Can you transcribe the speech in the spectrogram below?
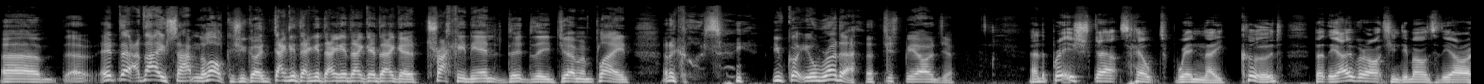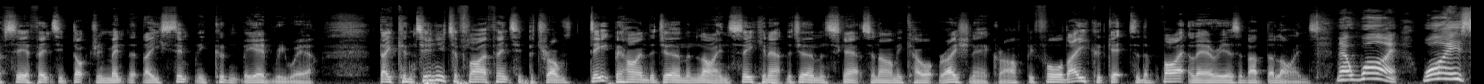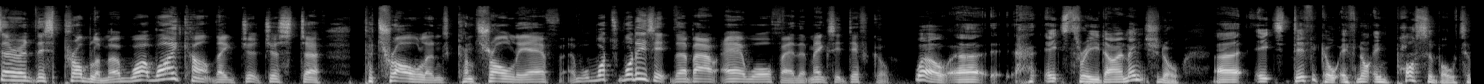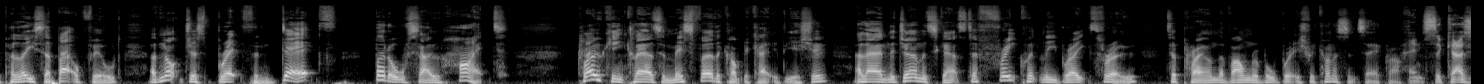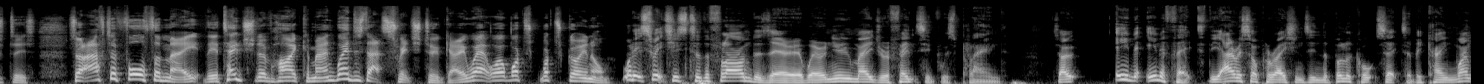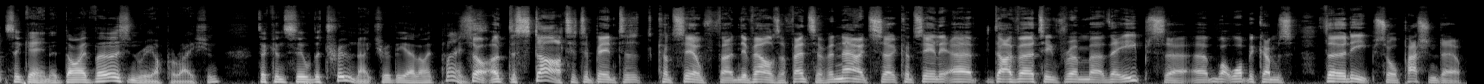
Um, uh, it, that, that, used to happen a lot because you go dagger, dagger, dagger, dagger, dagger, tracking the, the, the German plane, and of course you've got your rudder just behind you. And the British Scouts helped when they could, but the overarching demands of the RFC offensive doctrine meant that they simply couldn't be everywhere. They continued to fly offensive patrols deep behind the German lines, seeking out the German scouts and army cooperation aircraft before they could get to the vital areas above the lines. Now, why? Why is there a, this problem? Uh, why, why can't they ju- just uh, patrol and control the air? What, what is it about air warfare that makes it difficult? Well, uh, it's three dimensional. Uh, it's difficult, if not impossible, to police a battlefield of not just breadth and depth, but also height. Cloaking clouds and mist further complicated the issue, allowing the German scouts to frequently break through to prey on the vulnerable British reconnaissance aircraft. Hence the casualties. So after 4th of May, the attention of High Command, where does that switch to, Gary? Where, what's, what's going on? Well, it switches to the Flanders area where a new major offensive was planned. So in, in effect, the Arras operations in the Bullecourt sector became once again a diversionary operation to conceal the true nature of the Allied plans. So at the start, it had been to conceal uh, Nivelle's offensive, and now it's uh, concealing, uh, diverting from uh, the Ypres, uh, uh, what what becomes Third Ypres or Passchendaele.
